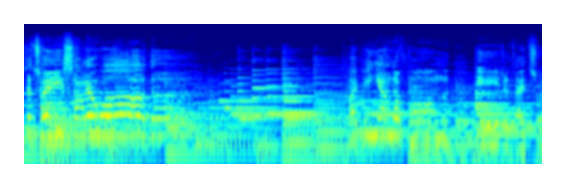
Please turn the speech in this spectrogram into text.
才吹上了我的。太平洋的风一直在吹，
